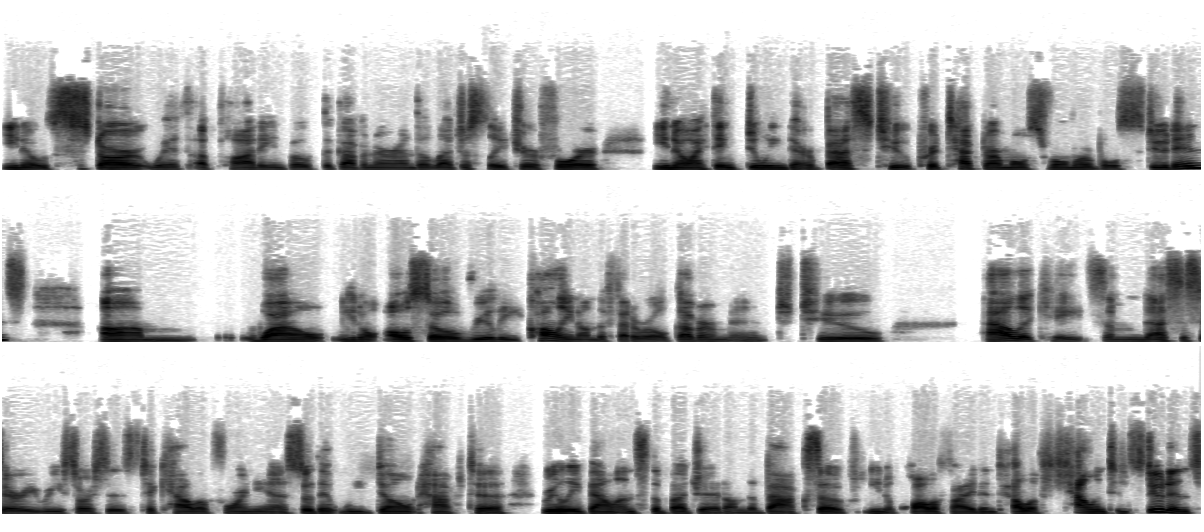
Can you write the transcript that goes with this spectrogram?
you know, start with applauding both the governor and the legislature for, you know, I think doing their best to protect our most vulnerable students, um, while, you know, also really calling on the federal government to allocate some necessary resources to California so that we don't have to really balance the budget on the backs of you know qualified and talented students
